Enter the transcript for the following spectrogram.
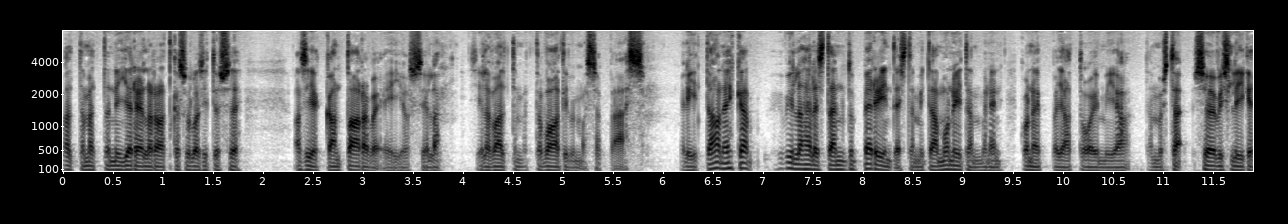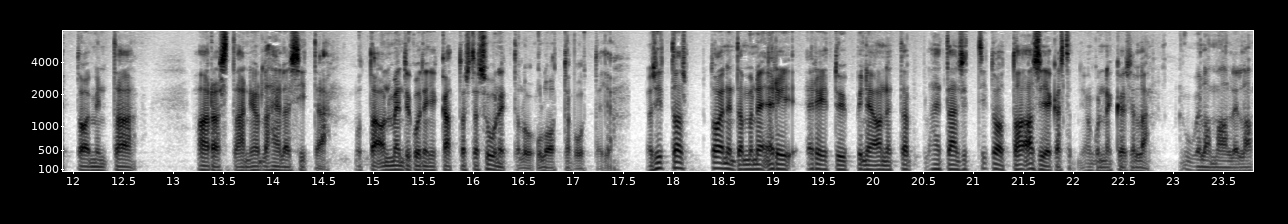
välttämättä niin järeillä ratkaisulla, sit jos se asiakkaan tarve ei ole siellä, siellä välttämättä vaativimmassa päässä. Eli tämä on ehkä hyvin lähellä sitä nyt perinteistä, mitä moni tämmöinen konepaja toimii ja tämmöistä service-liiketoimintaa harrastaa, niin on lähellä sitä. Mutta on menty kuitenkin katsoa sitä suunnitteluulottuvuutta. Ja no sitten taas toinen tämmöinen eri, erityyppinen on, että lähdetään sitten sitouttaa asiakasta jonkunnäköisellä uudella mallilla.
